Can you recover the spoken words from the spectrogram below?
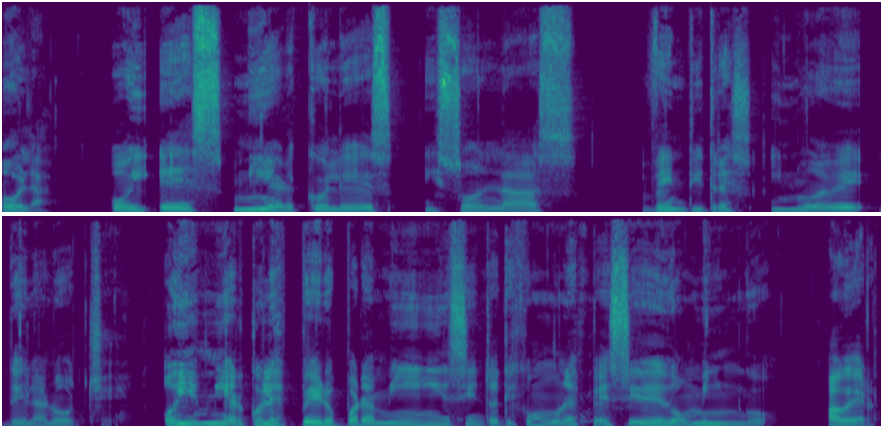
Hola, hoy es miércoles y son las 23 y 9 de la noche. Hoy es miércoles, pero para mí siento que es como una especie de domingo. A ver,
